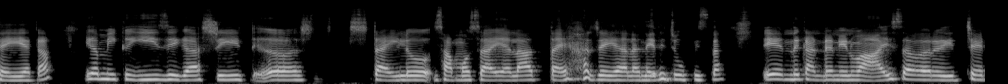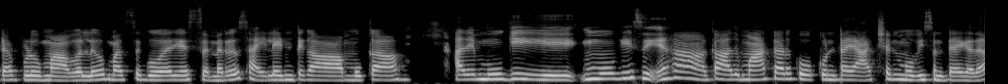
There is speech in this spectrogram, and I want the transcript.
చెయ్యక. ఇక మీకు ఈజీగా స్ట్రీట్ స్టైల్ సమోసా ఎలా తయారు చేయాలనేది చూపిస్తా. ఎందుకంటే నేను వాయిస్ అవర్ ఇచ్చేటప్పుడు మా వాళ్ళు మస్తు గోర చేస్తున్నారు. సైలెంట్గా ముఖ అదే మూగి మూగీస్ కాదు మాట్లాడుకోకుండా యాక్షన్ మూవీస్ ఉంటాయి కదా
